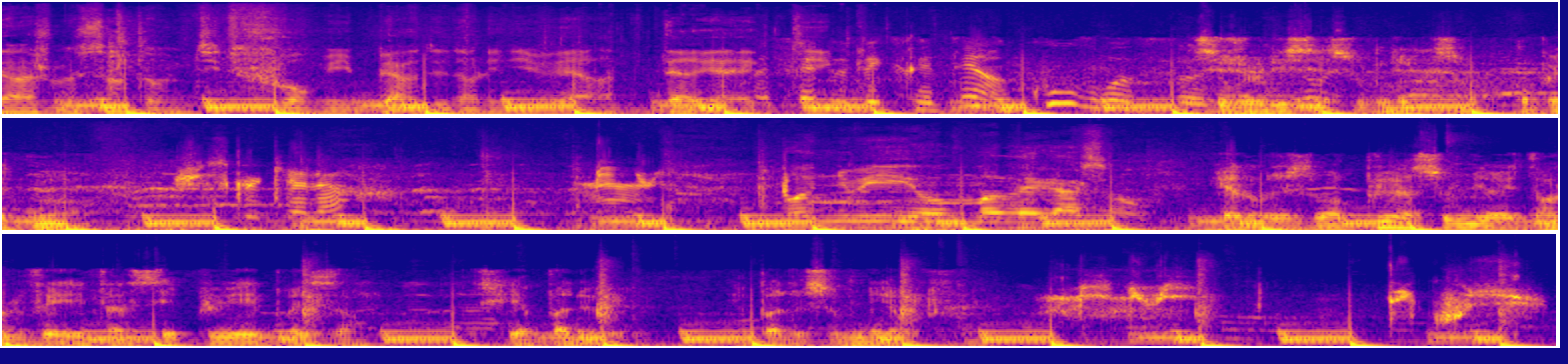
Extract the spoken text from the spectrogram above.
Putain, je me sens comme une petite fourmi perdue dans l'univers intergalactique. de décréter un couvre-feu. C'est joli ces souvenirs, ils sont complètement. Jusque quelle heure Minuit. Bonne nuit au mauvais garçon. Et alors justement, plus un souvenir est enlevé, enfin, c'est plus est présent. Parce qu'il n'y a pas de, il n'y a pas de souvenir. Minuit. Décousu.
